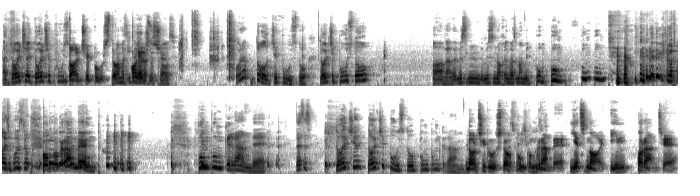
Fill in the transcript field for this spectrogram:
Ah, Dolce, Dolce Pusto. Dolce Wir Pusto. machen was Oh ja, das Italienisches ist schön. draus. Oder? Dolce Pusto. Dolce Pusto. Oh, aber wir müssen, wir müssen noch irgendwas machen mit Bum, Bum, Bum, Bum. Dolce Pusto. Pumpo Grande. Bum. Bum, Bum Grande. Das ist Dolce, Dolce Pusto, Bum, Bum Grande. Dolce Gusto. Pum Pum. Grande. Jetzt neu in Orange.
